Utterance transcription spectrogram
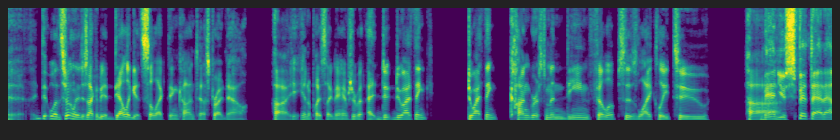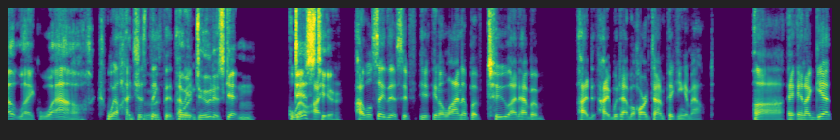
Uh, well, certainly there's not going to be a delegate selecting contest right now uh, in a place like New Hampshire. But I, uh, do, do I think do I think Congressman Dean Phillips is likely to? Uh, Man, you spit that out like wow. Well, I just think that poor I mean, dude is getting dissed well, I, here. I will say this: if in a lineup of two, I'd have a, I'd I would have a hard time picking him out. Uh, and I get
